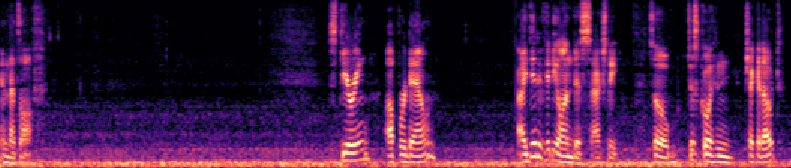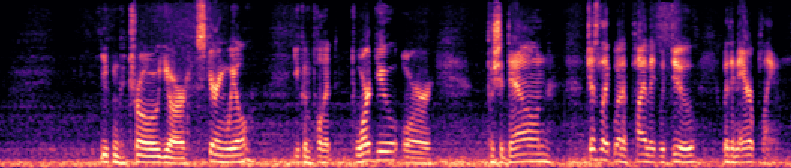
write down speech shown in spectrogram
And that's off. Steering up or down. I did a video on this actually, so just go ahead and check it out. You can control your steering wheel. You can pull it toward you or push it down, just like what a pilot would do with an airplane.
